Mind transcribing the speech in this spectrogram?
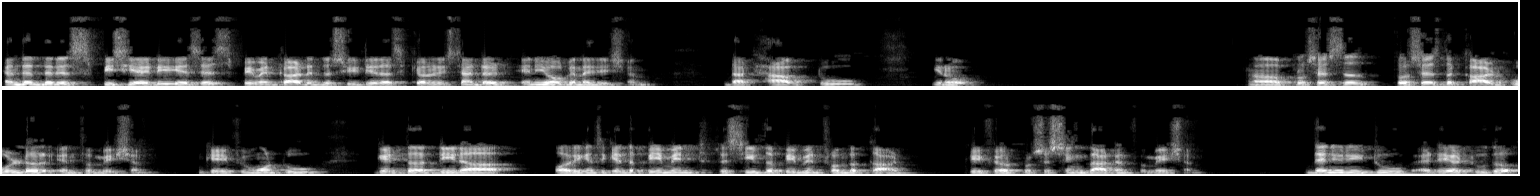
and then there is PCI DSS, Payment Card Industry Data Security Standard. Any organization that have to, you know, uh, process the process the card holder information. Okay, if you want to get the data or you can say get the payment, receive the payment from the card. Okay, if you're processing that information, then you need to adhere to the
